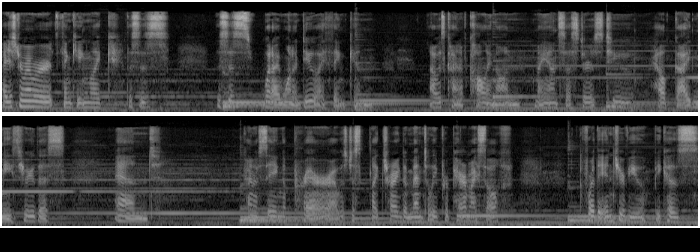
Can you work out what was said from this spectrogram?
I just remember thinking like, this is this is what I want to do, I think, and I was kind of calling on my ancestors to help guide me through this and kind of saying a prayer. I was just like trying to mentally prepare myself for the interview because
